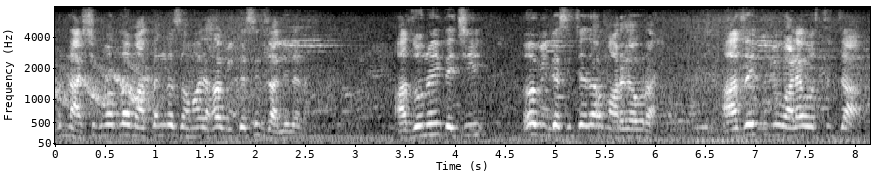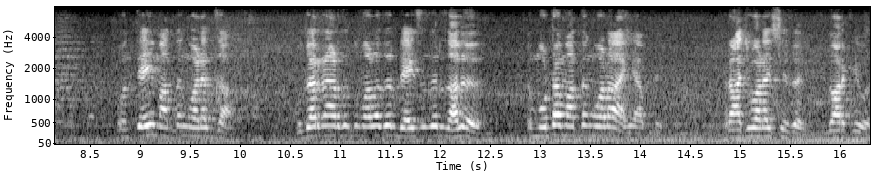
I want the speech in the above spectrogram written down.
पण नाशिकमधला मातंग समाज हा विकसित झालेला नाही. अजूनही त्याची अविकसितच्या मार्गावर आहे. आजही तुम्ही वाड्या वस्तीत जा कोणत्याही मातंगवाड्यात जा. उदाहरणार्थ तुम्हाला जर द्यायचं जर झालं तर मोठा मातंगवाडा आहे आपले. राजवाडा शेजारी द्वारकेवर.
